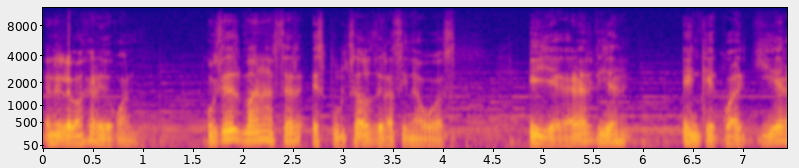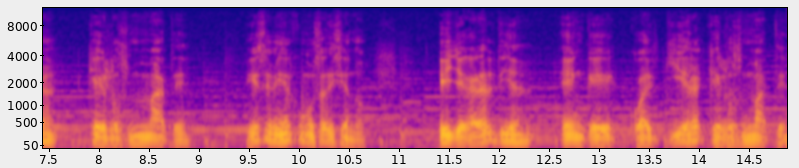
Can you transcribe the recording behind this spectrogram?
en el Evangelio de Juan. Ustedes van a ser expulsados de las sinagogas y llegará el día en que cualquiera que los mate, fíjese bien como está diciendo, y llegará el día en que cualquiera que los mate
